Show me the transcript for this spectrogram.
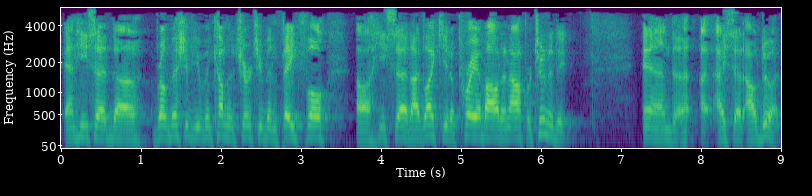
And he said, uh, Brother Bishop, you've been coming to church, you've been faithful uh, he said, I'd like you to pray about an opportunity. And uh, I, I, said, I'll do it.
